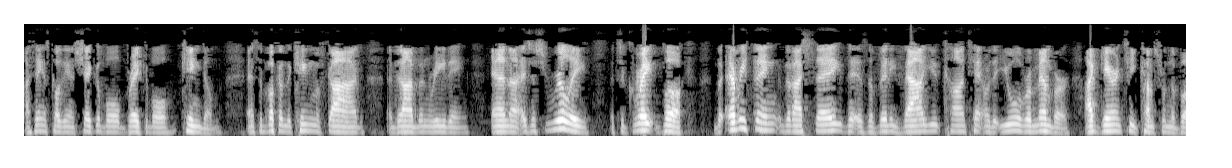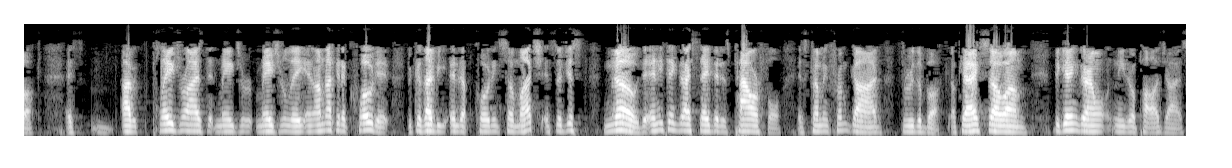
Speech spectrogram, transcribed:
I think it's called The Unshakable, Breakable Kingdom. And it's a book on the kingdom of God that I've been reading. And uh, it's just really, it's a great book. But everything that I say that is of any value, content, or that you will remember, I guarantee comes from the book. It's, I've plagiarized it major, majorly, and I'm not going to quote it because I'd be, end up quoting so much. And so just know that anything that I say that is powerful is coming from God through the book. Okay? So, um, beginning there, I won't need to apologize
